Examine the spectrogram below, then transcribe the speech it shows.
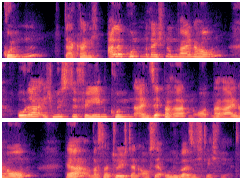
Kunden, da kann ich alle Kundenrechnungen reinhauen. Oder ich müsste für jeden Kunden einen separaten Ordner reinhauen, ja, was natürlich dann auch sehr unübersichtlich wird.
